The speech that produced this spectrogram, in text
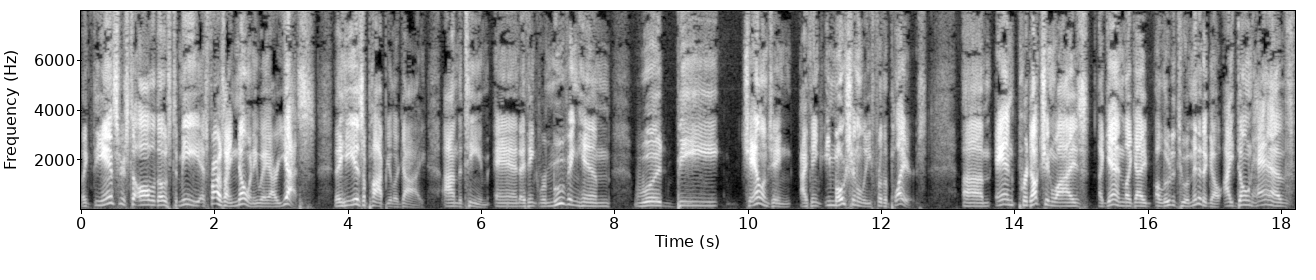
Like the answers to all of those, to me, as far as I know anyway, are yes. That he is a popular guy on the team, and I think removing him would be challenging. I think emotionally for the players. Um, and production wise, again, like I alluded to a minute ago, I don't have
